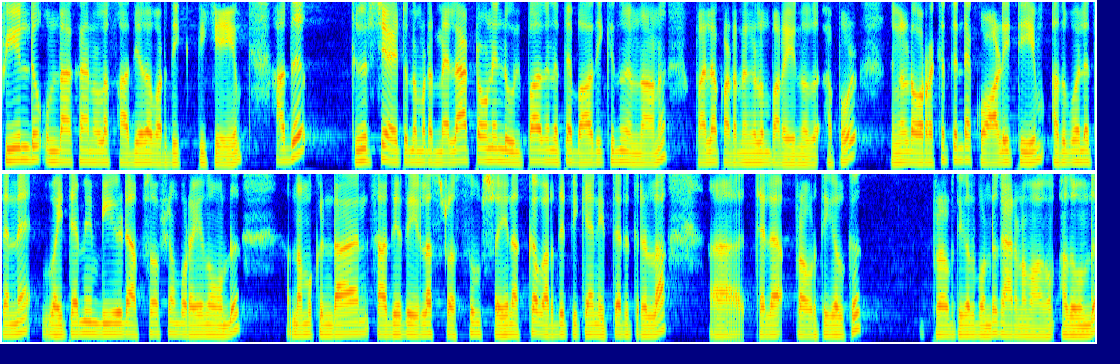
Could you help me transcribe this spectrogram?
ഫീൽഡ് ഉണ്ടാക്കാനുള്ള സാധ്യത വർദ്ധിപ്പിക്കുകയും അത് തീർച്ചയായിട്ടും നമ്മുടെ മെലാട്ടോണിന്റെ ഉൽപ്പാദനത്തെ ബാധിക്കുന്നു എന്നാണ് പല പഠനങ്ങളും പറയുന്നത്. അപ്പോൾ നിങ്ങളുടെ ഉറക്കത്തിന്റെ ക്വാളിറ്റിയും അതുപോലെ തന്നെ വൈറ്റമിൻ ബിയുടെ അബ്സോർപ്ഷൻ കുറയുന്നതുകൊണ്ട് നമുക്കുണ്ടാകാൻ സാധ്യതയുള്ള സ്ട്രെസ്സും സ്ട്രെയിനൊക്കെ വർദ്ധിപ്പിക്കാൻ ഇത്തരത്തിലുള്ള ചില പ്രവൃത്തികൾക്ക് പ്രവൃത്തികൾ കൊണ്ട് കാരണമാകും. അതുകൊണ്ട്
